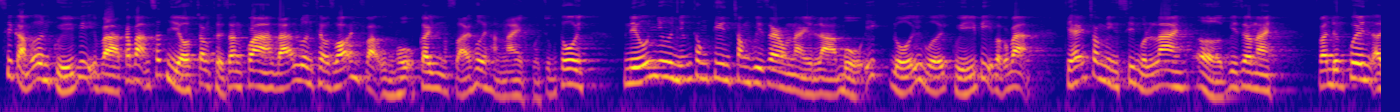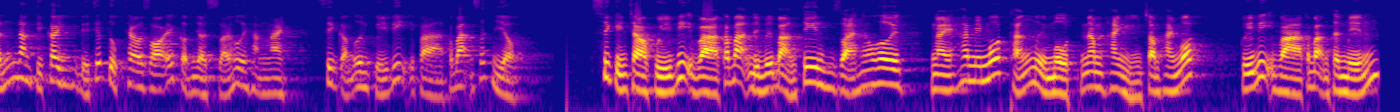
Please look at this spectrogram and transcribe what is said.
Xin cảm ơn quý vị và các bạn rất nhiều trong thời gian qua đã luôn theo dõi và ủng hộ kênh Giá hơi hàng ngày của chúng tôi. Nếu như những thông tin trong video này là bổ ích đối với quý vị và các bạn thì hãy cho mình xin một like ở video này. Và đừng quên ấn đăng ký kênh để tiếp tục theo dõi cập nhật giá hơi hàng ngày. Xin cảm ơn quý vị và các bạn rất nhiều. Xin kính chào quý vị và các bạn đến với bản tin giá heo hơi ngày 21 tháng 11 năm 2021. Quý vị và các bạn thân mến,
